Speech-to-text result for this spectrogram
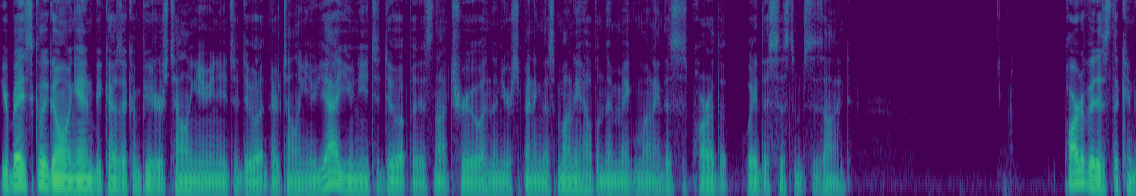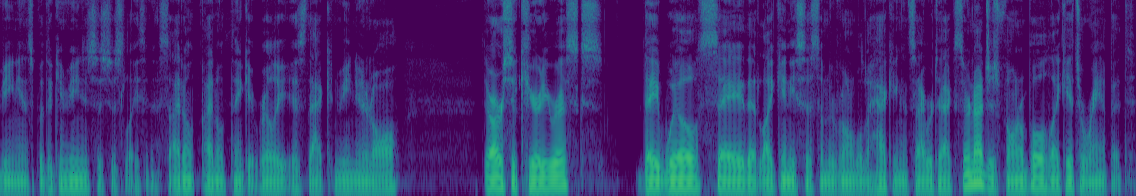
You're basically going in because a computer's telling you you need to do it. And they're telling you, yeah, you need to do it, but it's not true. And then you're spending this money helping them make money. This is part of the way the system's designed. Part of it is the convenience, but the convenience is just laziness. I don't I don't think it really is that convenient at all. There are security risks. They will say that like any system, they're vulnerable to hacking and cyber attacks. They're not just vulnerable, like it's rampant.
